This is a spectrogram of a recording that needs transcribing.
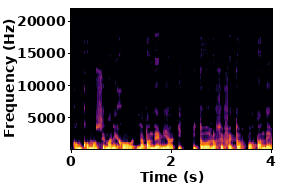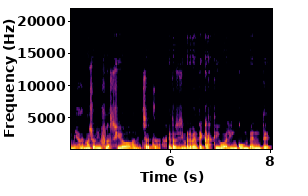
con cómo se manejó la pandemia y, todos los efectos post pandemia, de mayor inflación, etc. Entonces simplemente castigó al incumbente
